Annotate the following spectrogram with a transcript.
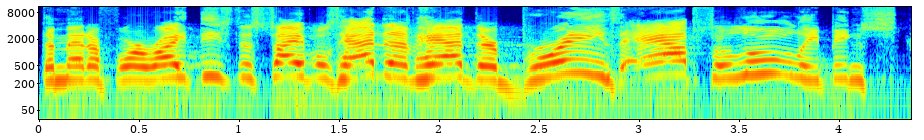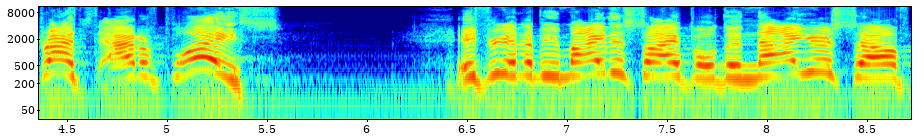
the metaphor right. These disciples had to have had their brains absolutely being stretched out of place. If you're going to be my disciple, deny yourself,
